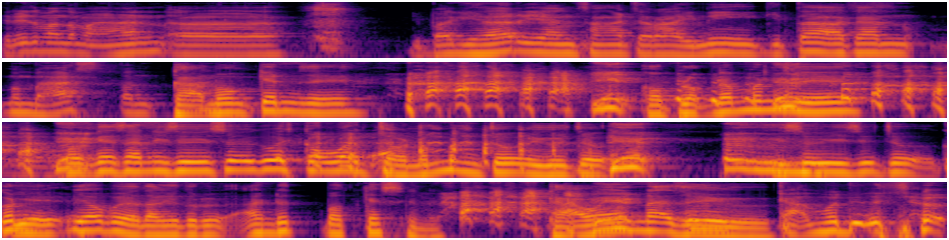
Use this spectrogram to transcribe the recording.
jadi teman-teman eh, di pagi hari yang sangat cerah ini kita akan membahas tentang Gak mungkin sih. Goblok nemen sih. Podcastan isu-isu iku wis kowerjo nemen cuk iku cuk. Isu-isu cuk. Kon ya apa ya tangi turu andut podcast ini. Gak enak sih iku. kamu dulu Cuk.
